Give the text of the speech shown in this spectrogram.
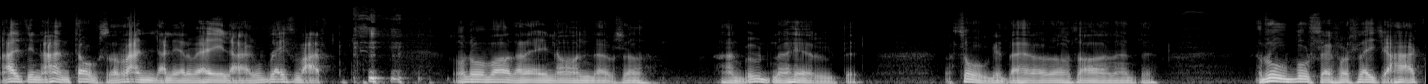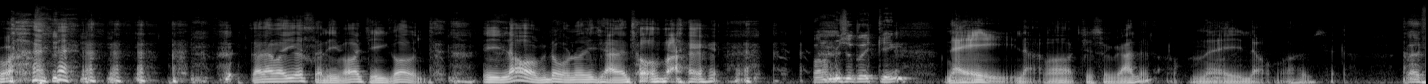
Alltid når han tok, så rant det nedover hele og ble svart. og da var det en annen der, så han bodde her ute. Og så dette her, og da sa han at Ro bort seg for sleikjehaka. så det var just det, de var ikke i godt i lag da når de ikke hadde tobakk. Var det mye drikking? Nei, det var ikke så galt. Nei, det var ikke. Dreiv,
